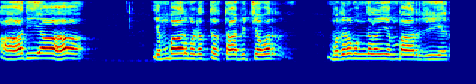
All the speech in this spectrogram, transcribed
ஆதியாக எம்பார் மடத்தை ஸ்தாபித்தவர் மதுரமங்கலம் எம்பார் ஜீயர்.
